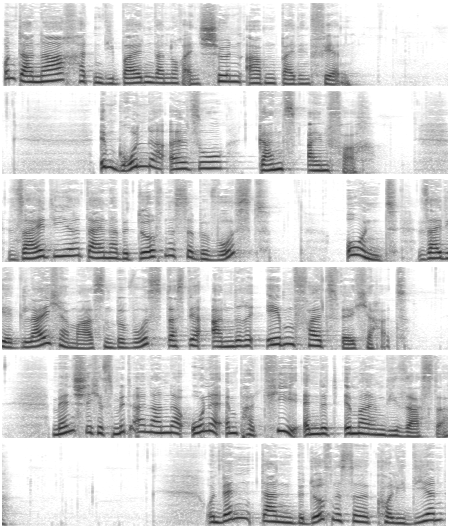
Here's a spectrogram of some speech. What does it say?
und danach hatten die beiden dann noch einen schönen Abend bei den Pferden. Im Grunde also ganz einfach. Sei dir deiner Bedürfnisse bewusst und sei dir gleichermaßen bewusst, dass der andere ebenfalls welche hat. Menschliches Miteinander ohne Empathie endet immer im Desaster. Und wenn dann Bedürfnisse kollidieren,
